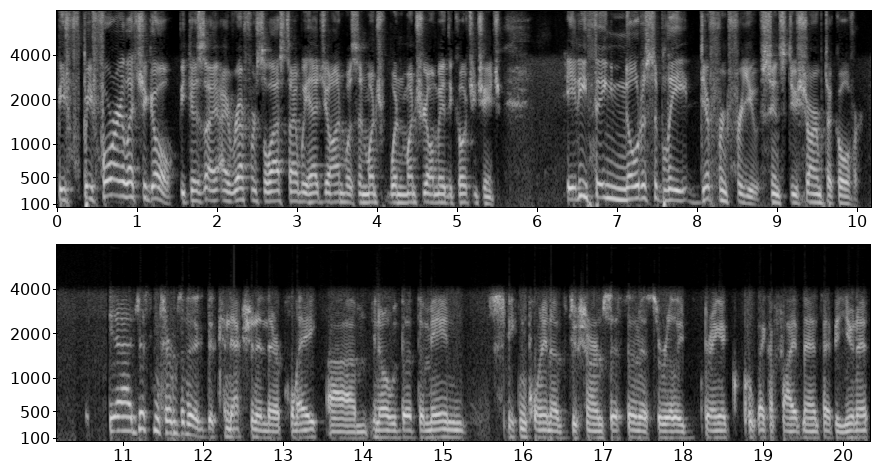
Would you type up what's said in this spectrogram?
Bef- before I let you go, because I, I, referenced the last time we had you on was in Mont- when Montreal made the coaching change. Anything noticeably different for you since Ducharme took over? Yeah, just in terms of the, the connection in their play. Um, you know, the the main speaking point of Ducharme's system is to really bring it like a five man type of unit.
